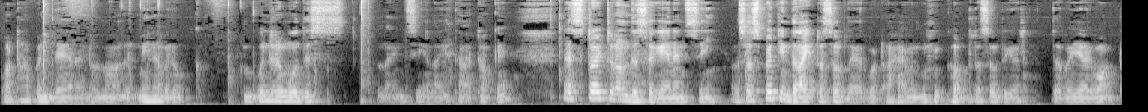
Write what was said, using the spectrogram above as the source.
what happened there? I don't know. Let me have a look. I'm going to remove this line see like that okay? Let's try to run this again and see. I was suspecting the right result there but i haven't got the result here the way i want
